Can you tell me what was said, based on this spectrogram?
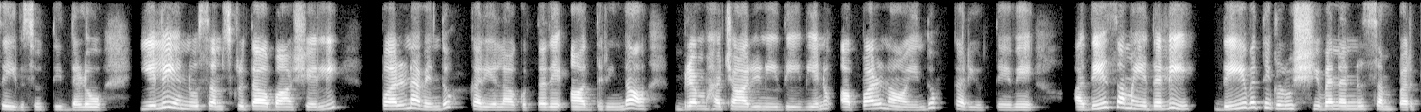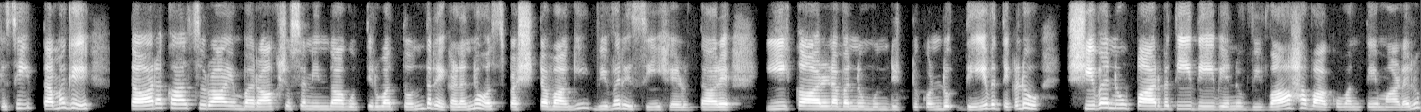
ಸೇವಿಸುತ್ತಿದ್ದಳು. ಎಲೆಯನ್ನು ಸಂಸ್ಕೃತ ಭಾಷೆಯಲ್ಲಿ ಪರ್ಣವೆಂದು ಕರೆಯಲಾಗುತ್ತದೆ. ಆದ್ದರಿಂದ ಬ್ರಹ್ಮಚಾರಿಣಿ ದೇವಿಯನ್ನು ಅಪರ್ಣ ಎಂದು ಕರೆಯುತ್ತೇವೆ. ಅದೇ ಸಮಯದಲ್ಲಿ ದೇವತೆಗಳು ಶಿವನನ್ನು ಸಂಪರ್ಕಿಸಿ ತಮಗೆ ತಾರಕಾಸುರ ಎಂಬ ರಾಕ್ಷಸನಿಂದಾಗುತ್ತಿರುವ ತೊಂದರೆಗಳನ್ನು ಸ್ಪಷ್ಟವಾಗಿ ವಿವರಿಸಿ ಹೇಳುತ್ತಾರೆ. ಈ ಕಾರಣವನ್ನು ಮುಂದಿಟ್ಟುಕೊಂಡು ದೇವತೆಗಳು ಶಿವನು, ಪಾರ್ವತಿ ದೇವಿಯನ್ನು ವಿವಾಹವಾಗುವಂತೆ ಮಾಡಲು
